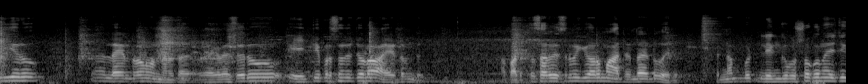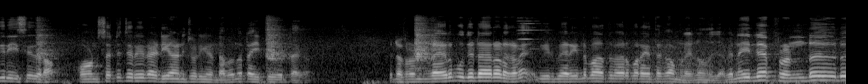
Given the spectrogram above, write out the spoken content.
ഈ ഒരു ലൈൻഡറാണ് വന്നിട്ട് ഏകദേശം ഒരു എയ്റ്റി പെർസെന്റേജോളം ആയിട്ടുണ്ട്. അപ്പോൾ അടുത്ത സർവീസിൽ മിക്കവാറും മാറ്റേണ്ടതായിട്ട് വരും. പിന്നെ ലിങ്ക് ബുഷൊക്കെ ഒന്ന് അയച്ച് ഗ്രീസ് ചെയ്തിടാം. കോൺസെപ്റ്റ് ചെറിയൊരു അടി കാണിച്ചു കൊടുക്കുന്നുണ്ട്. അപ്പോൾ ഒന്ന് ടൈറ്റ് ചെയ്തിട്ടേക്കാം. പിന്നെ ഫ്രണ്ട് ടയർ പുതിയ ടയർ അടക്കണേ വീൽ ബെയറിങ്ങിന്റെ ഭാഗത്ത് വേറെ പറയത്തെ കംപ്ലൈന്റ് ഒന്നുമില്ല. പിന്നെ ഇതിന്റെ ഫ്രണ്ട് ഒരു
